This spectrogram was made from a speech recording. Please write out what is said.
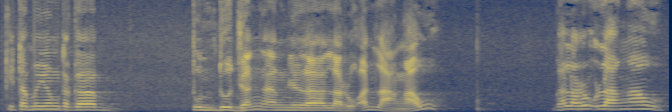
Kita mo yung taga tundo dyan ang nilalaruan, langaw. Galaro langaw.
